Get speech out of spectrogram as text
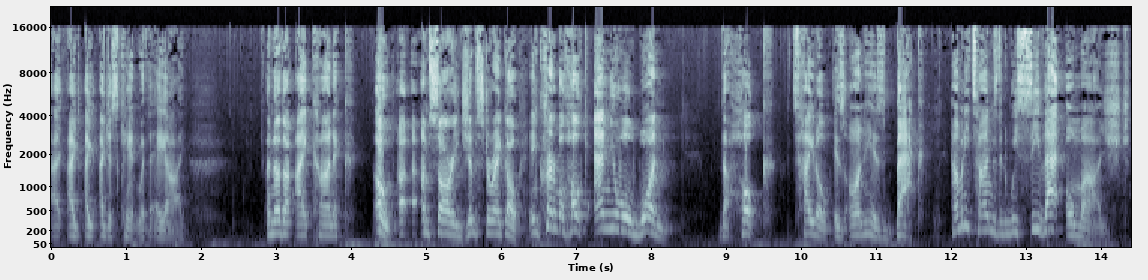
I, I, I just can't with AI. Another iconic Oh, uh, uh, I'm sorry, Jim Steranko. Incredible Hulk Annual 1. The Hulk title is on his back. How many times did we see that homaged?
